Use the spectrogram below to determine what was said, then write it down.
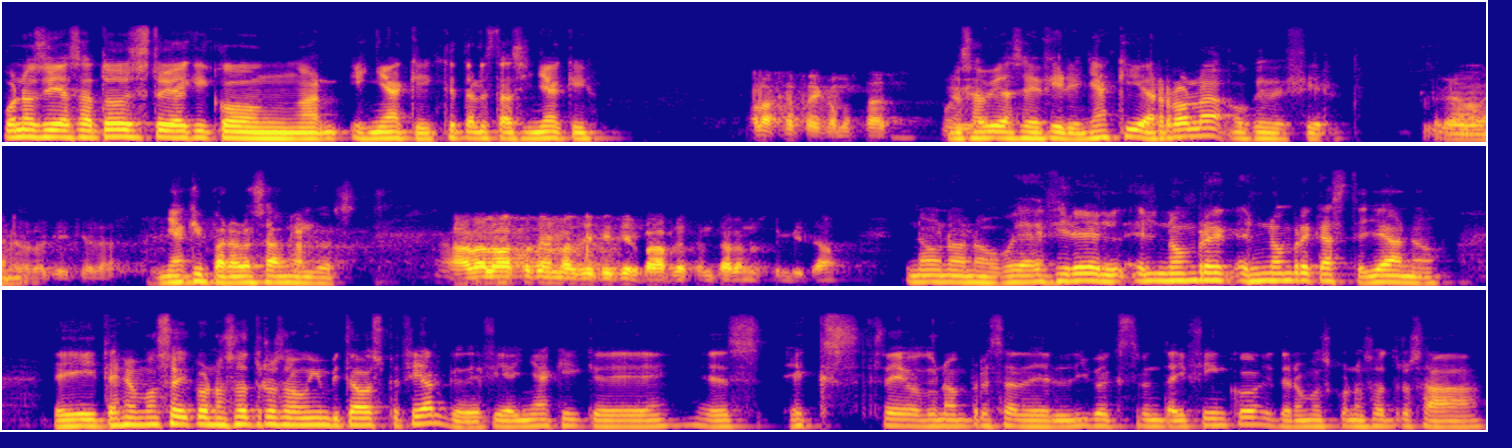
Buenos días a todos, estoy aquí con Iñaki. ¿Qué tal estás, Iñaki? Hola, jefe, ¿cómo estás? no sabías decir Iñaki, Arrola o qué decir. Pero bueno, lo que quieras. Iñaki para los amigos. Ahora lo vas a tener más difícil para presentar a nuestro invitado. No, no, no, voy a decir el, nombre, el nombre castellano. Y tenemos hoy con nosotros a un invitado especial que decía Iñaki que es ex CEO de una empresa del IBEX 35 y tenemos con nosotros a,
